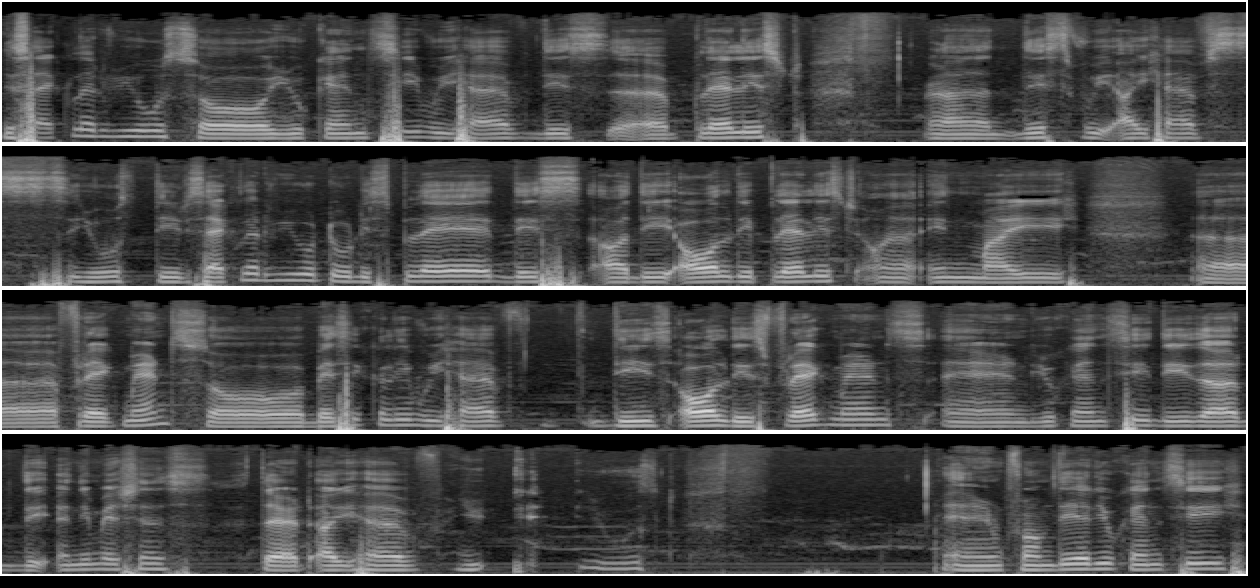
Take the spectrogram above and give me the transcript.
the cycler view. So you can see we have this uh, playlist uh, this we I have used the cycler view to display this or uh, the all the playlist uh, in my uh, fragments. So basically we have these all these fragments and you can see these are the animations that I have used. And from there you can see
